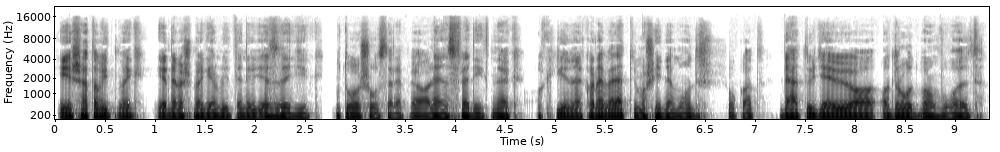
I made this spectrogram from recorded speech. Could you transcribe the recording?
És hát amit meg érdemes megemlíteni, hogy ez az egyik utolsó szerepe a Lance Reddicknek, akinek a neve lett, hogy most így nem mond sokat, de hát ugye ő a, a drótban volt,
